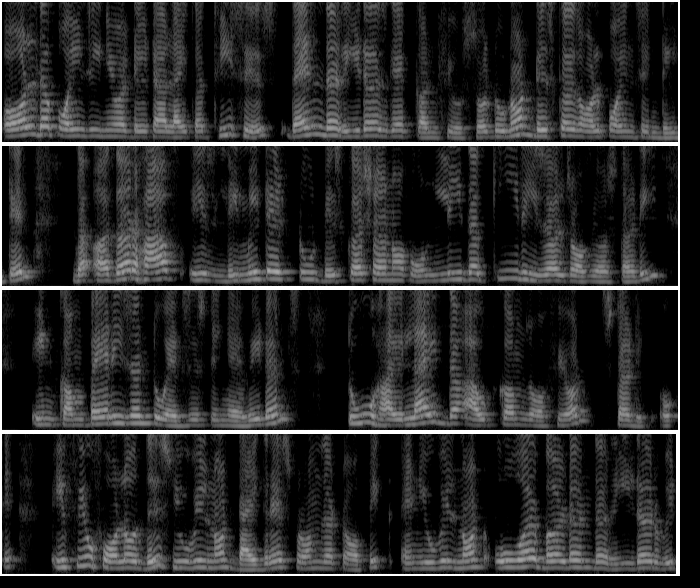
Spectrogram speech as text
all the points in your data like a thesis, then the readers get confused. So do not discuss all points in detail. The other half is limited to discussion of only the key results of your study in comparison to existing evidence to highlight the outcomes of your study. Okay. If you follow this, you will not digress from the topic and you will not overburden the reader with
